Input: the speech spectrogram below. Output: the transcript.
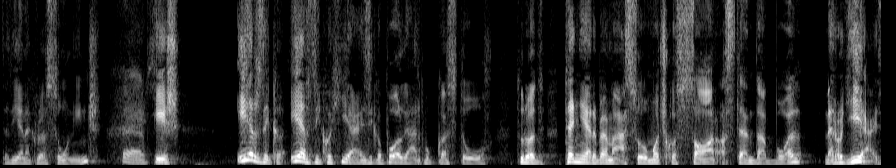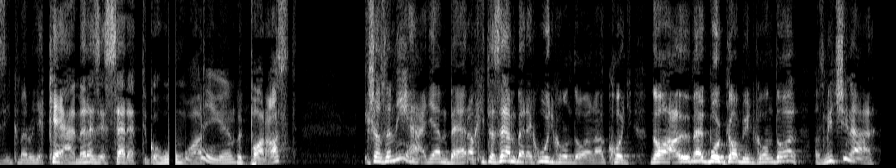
tehát ilyenekről szó nincs. Persze. És érzik, érzik, hogy hiányzik a polgárpukkasztó, tudod, tenyerbe mászó mocskos szar a stand-upból, mert hogy hiányzik, mert ugye kell, mert ezért szerettük a humort, Igen. hogy paraszt, és az a néhány ember, akit az emberek úgy gondolnak, hogy na, ő megmondja, amit gondol, az mit csinál?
